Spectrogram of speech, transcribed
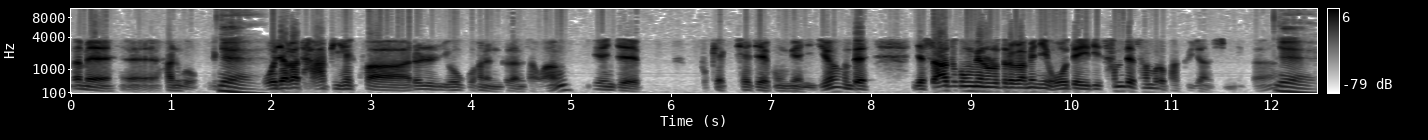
그다음에 에, 한국 예. 오자가 다 비핵화를 요구하는 그런 상황. 이게 이제 북핵 제재 국면이죠. 근데 이제 사드 국면으로 들어가면 이 5대 1이 3대 3으로 바뀌지 않습니까? 예.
